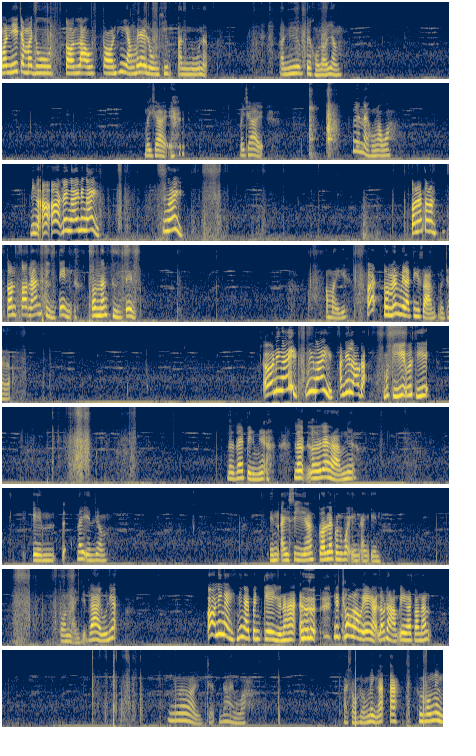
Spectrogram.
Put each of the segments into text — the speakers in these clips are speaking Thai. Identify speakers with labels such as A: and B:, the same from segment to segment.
A: วันนี้จะมาดูตอนเราตอนที่ยังไม่ได้ลงคลิปอันนู้นอะ อันนี้เป็นของเรายัง ไม่ใช่ ไม่ใช่เฮ้ยอันไหนของเราวะ นี่ไง อะอะนี่ไง นี่ไง นี่ไง ตอนนั้นกำลังตอนตอนนั้นตื่นเต้น ตอนนั้นตื่นเต้น เอาใหม่ดิ เอ๊ะตอนนั้นเวลาตีสามไม่ใช่แล้วเออ นี่ไง นี่ไง อันนี้เราดะเมื่อกี้ เมื่อกี้ เราได้เป็นไหมเนี่ย เรา เราได้ถามเนี่ย เอ็น ได้เอ็นยัง N I C นะ ตอนแรกก็นึกว่า N I N ตอนไหนจะได้วะเนี่ยอ๋อนี่ไง นี่ไงเป็นเกย์อยู่นะฮะนี่ช่องเราเองอะเราถามเองอะตอนนั้น ง่ายจะได้วะ อะสองสองหนึ่งอะอะสองสองหนึ่ง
